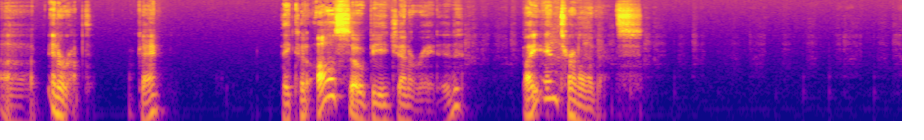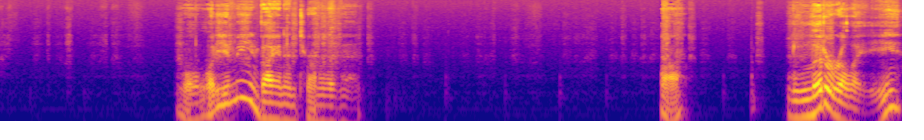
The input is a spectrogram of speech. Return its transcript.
uh, interrupt. Okay? They could also be generated by internal events. Well, what do you mean by an internal event? Well, literally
